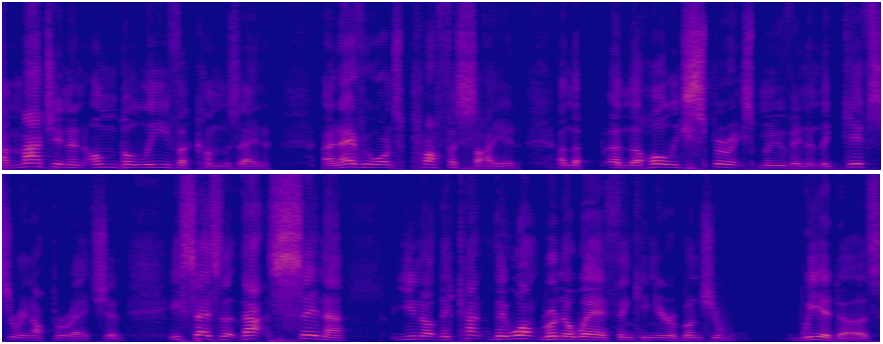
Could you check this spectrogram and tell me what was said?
Imagine an unbeliever comes in and everyone's prophesying and the, and the Holy Spirit's moving and the gifts are in operation. He says that that sinner you know, they can't, they won't run away thinking you're a bunch of weirdos.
